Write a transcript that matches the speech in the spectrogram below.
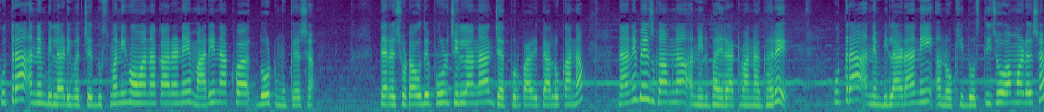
કૂતરા અને બિલાડી વચ્ચે દુશ્મની હોવાના કારણે મારી નાખવા દોટ મૂકે છે. ત્યારે છોટાઉદેપુર જિલ્લાના જેતપુર પાવી તાલુકાના નાનીબેજ ગામના અનિલભાઈ રાઠવાના ઘરે કૂતરા અને બિલાડાની અનોખી દોસ્તી જોવા મળે છે.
